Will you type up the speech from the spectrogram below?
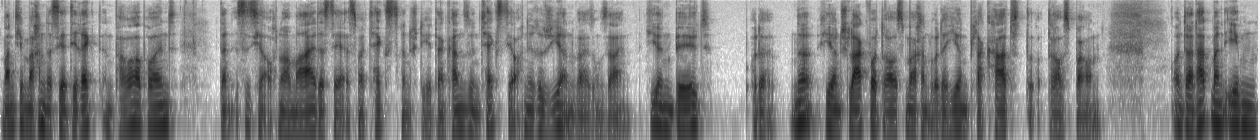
manche machen das ja direkt in PowerPoint, dann ist es ja auch normal, dass da erstmal Text drin steht. Dann kann so ein Text ja auch eine Regieanweisung sein. Hier ein Bild oder ne, hier ein Schlagwort draus machen oder hier ein Plakat draus bauen. Und dann hat man eben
